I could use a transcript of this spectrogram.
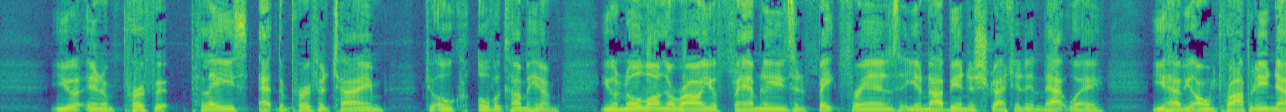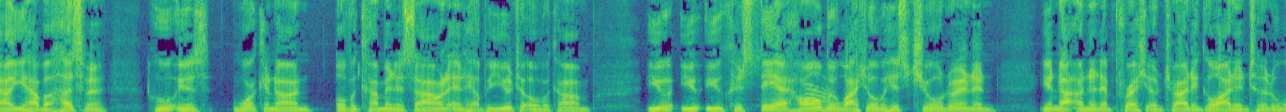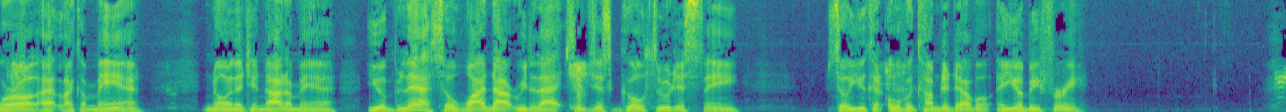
you're in a perfect place at the perfect time to o- overcome him. You're no longer around your families and fake friends, and you're not being distracted in that way. You have your own property now. You have a husband who is working on overcoming the sound and helping you to overcome. You you you could stay at home and watch over his children, and you're not under that pressure of trying to go out into the world act like a man, knowing that you're not a man. You're blessed, so why not relax and just go through this thing so you can overcome the devil and you'll be free.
